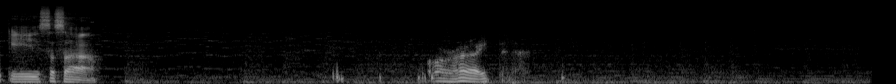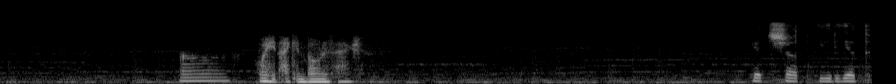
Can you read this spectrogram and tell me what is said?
Okay, Sasa. All right. Uh, Wait, I can bonus action. get shot, idiot.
